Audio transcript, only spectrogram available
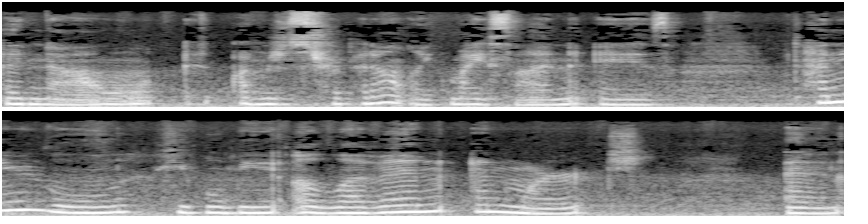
And now I'm just tripping out. Like my son is 10 years old. He will be 11 in March. And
